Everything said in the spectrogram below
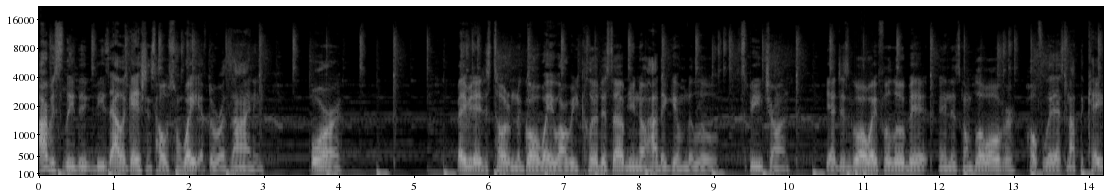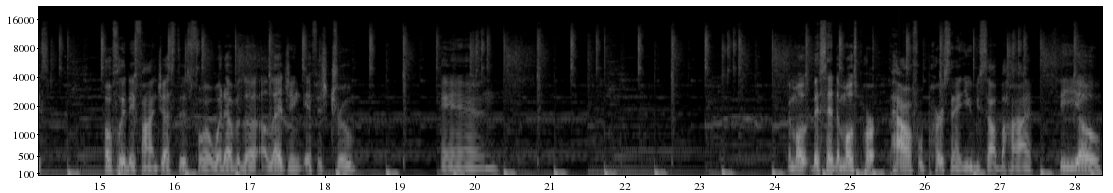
obviously the, these allegations hold some weight if they're resigning. Or maybe they just told them to go away while we clear this up. You know how they give them the little speech on yeah just go away for a little bit and it's gonna blow over. Hopefully that's not the case. Hopefully they find justice for whatever the alleging if it's true. And the most they said the most per- powerful person at ubisoft behind ceo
